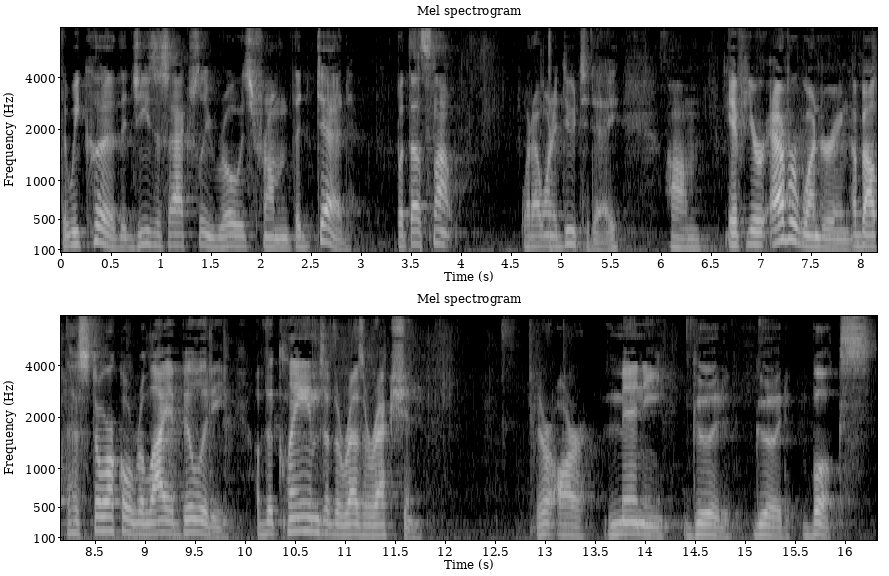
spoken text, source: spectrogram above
that we could that Jesus actually rose from the dead. But that's not what I want to do today. Um, if you're ever wondering about the historical reliability of the claims of the resurrection, there are many good, good books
